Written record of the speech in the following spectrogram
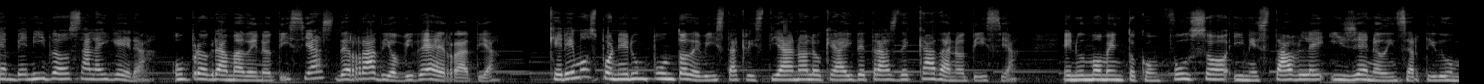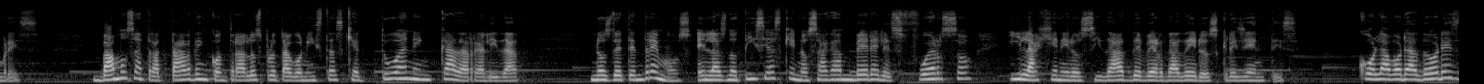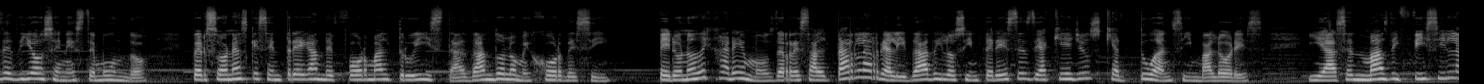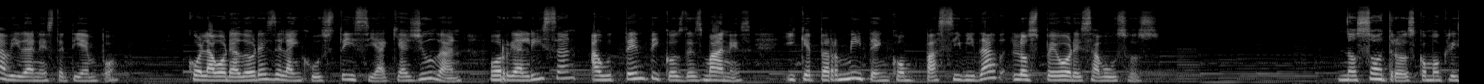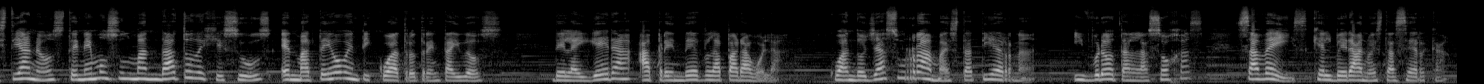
Bienvenidos a La Higuera, un programa de noticias de Radio Videa Erratia. Queremos poner un punto de vista cristiano a lo que hay detrás de cada noticia, en un momento confuso, inestable y lleno de incertidumbres. Vamos a tratar de encontrar los protagonistas que actúan en cada realidad. Nos detendremos en las noticias que nos hagan ver el esfuerzo y la generosidad de verdaderos creyentes colaboradores de Dios en este mundo, personas que se entregan de forma altruista, dando lo mejor de sí. Pero no dejaremos de resaltar la realidad y los intereses de aquellos que actúan sin valores y hacen más difícil la vida en este tiempo. Colaboradores de la injusticia que ayudan o realizan auténticos desmanes y que permiten con pasividad los peores abusos. Nosotros como cristianos tenemos un mandato de Jesús en Mateo 24, 32. De la higuera aprended la parábola. Cuando ya su rama está tierna y brotan las hojas, sabéis que el verano está cerca.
